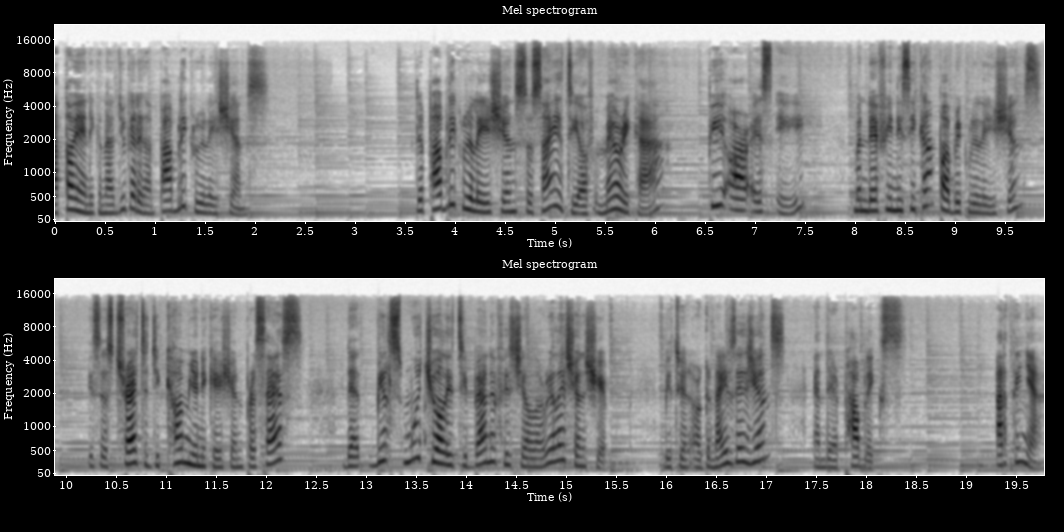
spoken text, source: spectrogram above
atau yang dikenal juga dengan public relations. The Public Relations Society of America, PRSA, mendefinisikan public relations is a strategic communication process that builds mutually beneficial relationship between organizations and their publics. Artinya,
